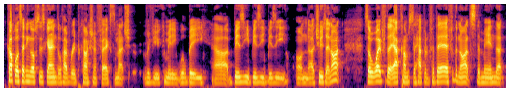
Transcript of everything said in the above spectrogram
A couple of setting offs this game they'll have repercussion effects. The match review committee will be uh, busy, busy, busy on uh, Tuesday night. So we'll wait for the outcomes to happen for there. For the Knights, the man that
